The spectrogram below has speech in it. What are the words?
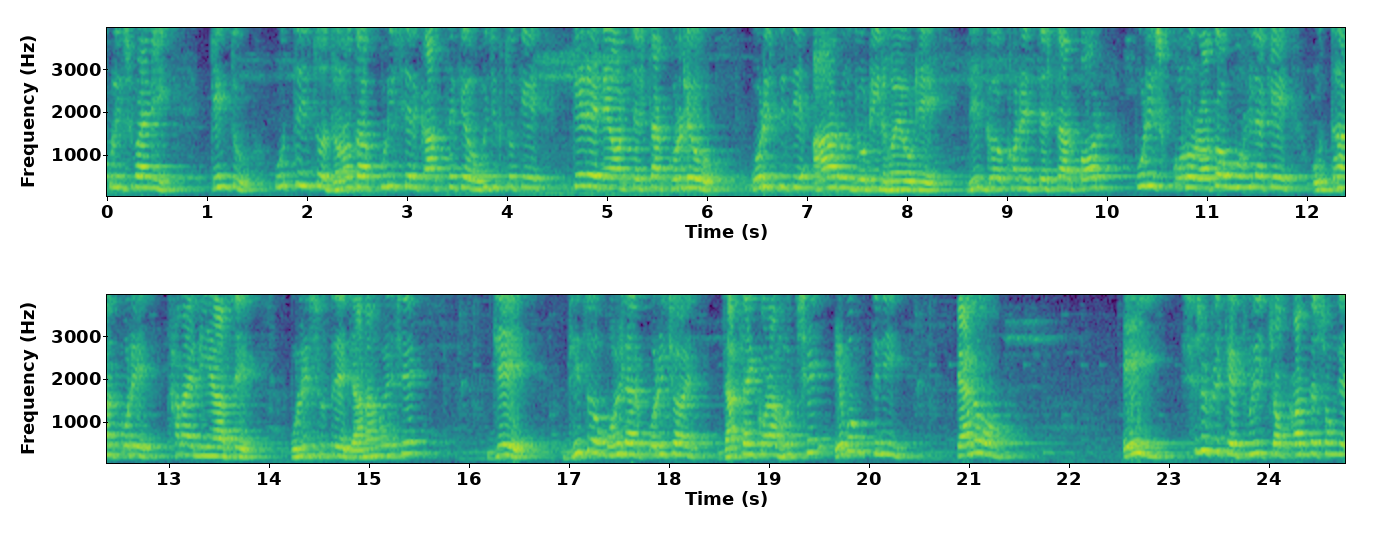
পুলিশ বাহিনী। কিন্তু উত্তেজিত জনতা পুলিশের কাছ থেকে অভিযুক্তকে কেড়ে নেওয়ার চেষ্টা করলেও পরিস্থিতি আরও জটিল হয়ে ওঠে। দীর্ঘক্ষণের চেষ্টার পর পুলিশ কোনো রকম মহিলাকে উদ্ধার করে থানায় নিয়ে আসে। পুলিশ সূত্রে জানা হয়েছে যে, ধৃত মহিলার পরিচয় যাচাই করা হচ্ছে এবং তিনি কেন এই শিশুটিকে চুরির চক্রান্তের সঙ্গে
